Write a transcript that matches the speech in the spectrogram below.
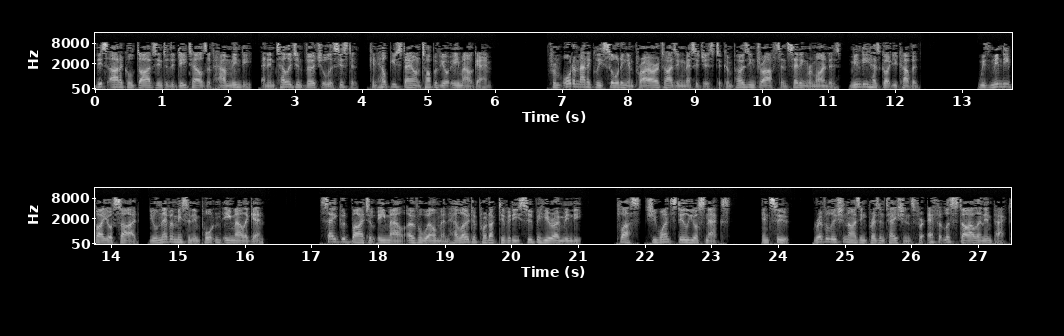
This article dives into the details of how Mindy, an intelligent virtual assistant, can help you stay on top of your email game. From automatically sorting and prioritizing messages to composing drafts and setting reminders, Mindy has got you covered. With Mindy by your side, you'll never miss an important email again. Say goodbye to email overwhelm and hello to productivity superhero Mindy. Plus, she won't steal your snacks. Ensue, Revolutionizing Presentations for Effortless Style and Impact.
